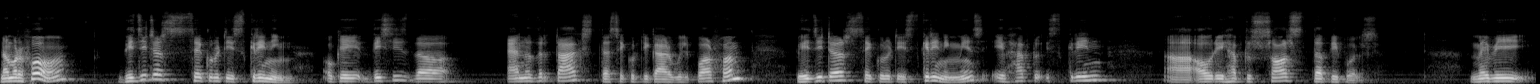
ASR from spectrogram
Number four visitors security screening. Okay this is the another task the security guard will perform. Visitor security screening means you have to screen uh, or you have to source the peoples. Maybe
